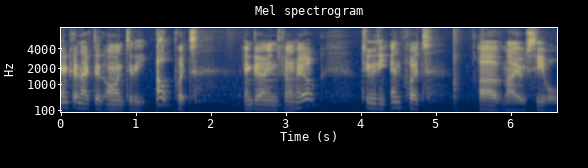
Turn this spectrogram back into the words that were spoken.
and connected onto the output and going from here to the input of my receiver.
